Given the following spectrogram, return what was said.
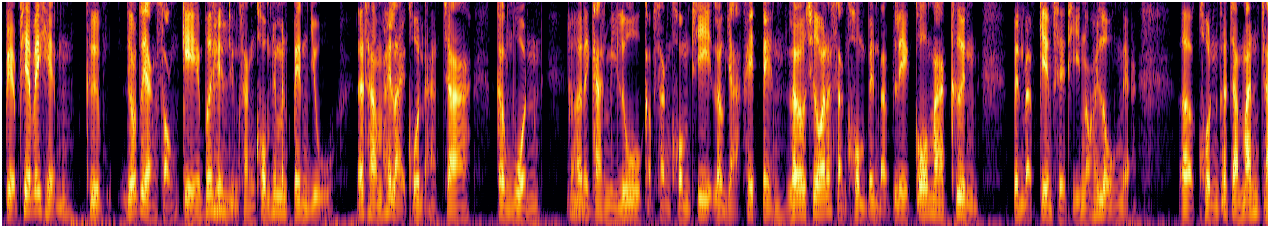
เปรียบเทียบให้เห็นคือยกตัวอย่างสองเกมเพื่อเห็นถึงสังคมที่มันเป็นอยู่ และทำให้หลายคนอาจจะกังวลเอ่อในการมีลูกกับสังคมที่เราอยากให้เป็น แล้วเราเชื่อว่าถ้าสังคมเป็นแบบเลโก้มากขึ้น เป็นแบบเกมเศรษฐีน้อยลงเนี่ยเอ่อ คนก็จะมั่นใจ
